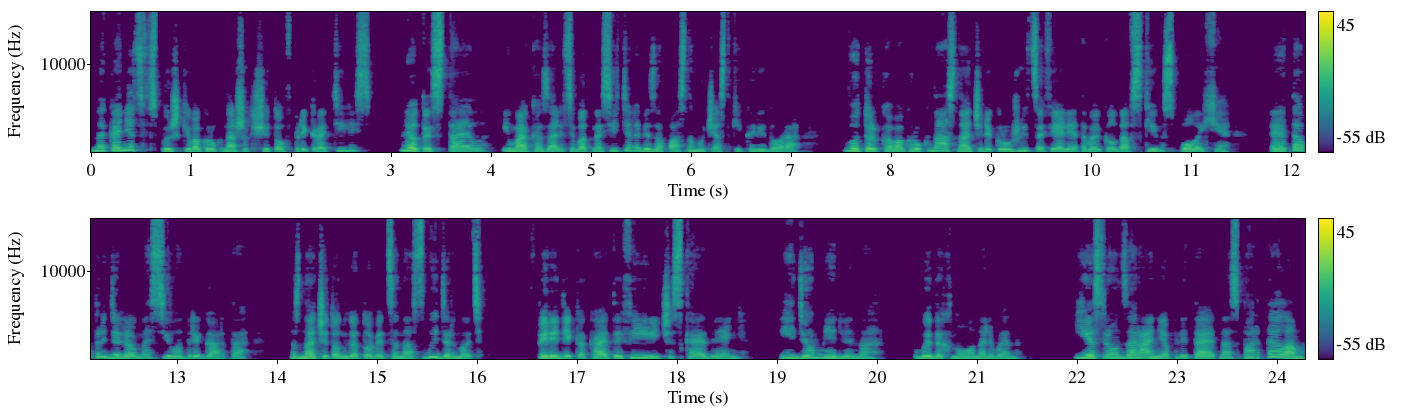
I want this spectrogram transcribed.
Наконец вспышки вокруг наших щитов прекратились, лед истаял, и мы оказались в относительно безопасном участке коридора. Вот только вокруг нас начали кружиться фиолетовые колдовские всполохи. Это определенно сила Дригарта. Значит, он готовится нас выдернуть. Впереди какая-то феерическая дрянь. «Идем медленно», — выдохнула Нальвен. Если он заранее оплетает нас порталом,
